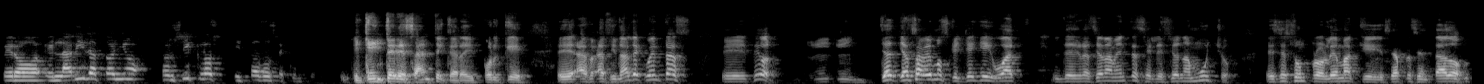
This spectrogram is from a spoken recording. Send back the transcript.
pero en la vida, Toño, son ciclos y todo se cumple. Y qué interesante, caray, porque eh, a, final de cuentas, eh, digo, ya, ya, sabemos que JJ Watt desgraciadamente se lesiona mucho. Ese es un problema que se ha presentado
